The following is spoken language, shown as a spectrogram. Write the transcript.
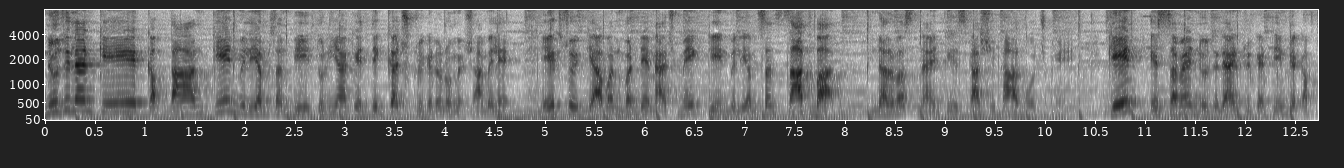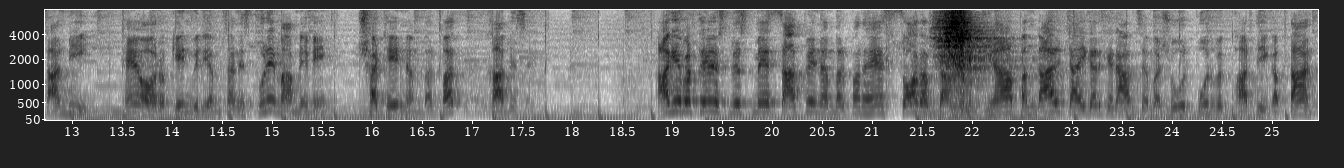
न्यूजीलैंड के कप्तान केन विलियमसन भी दुनिया के दिग्गज क्रिकेटरों में शामिल हैं। एक सौ इक्यावन वनडे मैच में केन विलियमसन सात बार नर्वस नाइनटीज का शिकार हो चुके हैं। केन इस समय न्यूजीलैंड क्रिकेट टीम के कप्तान भी हैं और केन विलियमसन इस पूरे मामले में छठे नंबर पर काबिज हैं। आगे बढ़ते हैं इस लिस्ट में, सातवें नंबर पर हैं सौरभ गांगुली। जी हाँ, बंगाल टाइगर के नाम से मशहूर पूर्व भारतीय कप्तान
